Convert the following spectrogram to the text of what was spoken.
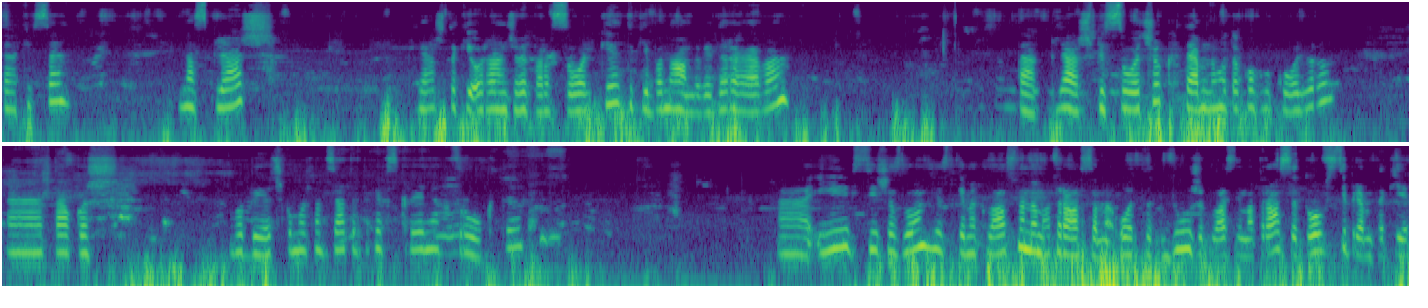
Так, і все. У нас пляж. Пляж, такі оранжеві парасольки, такі бананові дерева. Так, пляж пісочок темного такого кольору. Е, також водичку можна взяти в таких скринях, фрукти. Е, і всі шезлонги з такими класними матрасами. От дуже класні матраси, товсті, прям такі.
